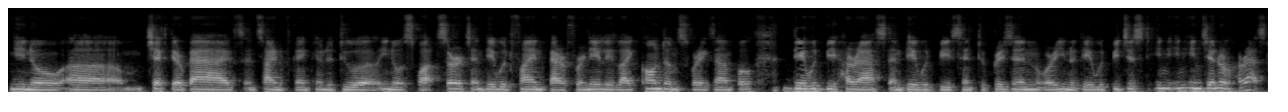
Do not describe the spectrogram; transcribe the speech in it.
you know um, check their bags and sign of kind of do a you know spot search and they would find paraphernalia like condoms for example they would be harassed and they would be sent to prison or you know they would be just in, in, in general harassed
